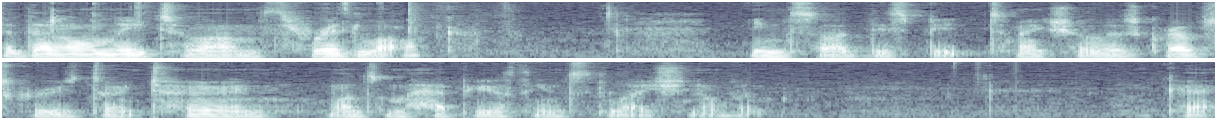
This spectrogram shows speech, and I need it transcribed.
and then I'll need to um, thread lock inside this bit to make sure those grub screws don't turn once I'm happy with the installation of it. Okay,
